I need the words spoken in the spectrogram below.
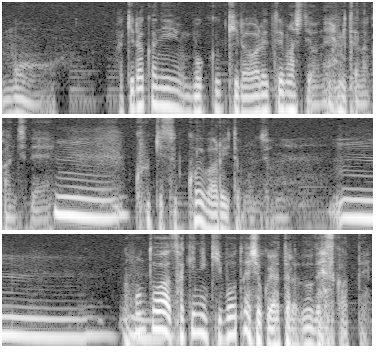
もう明らかに僕嫌われてましたよねみたいな感じで。うん。空気すっごい悪いと思うんですよねうん。本当は先に希望退職やったらどうですかって。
